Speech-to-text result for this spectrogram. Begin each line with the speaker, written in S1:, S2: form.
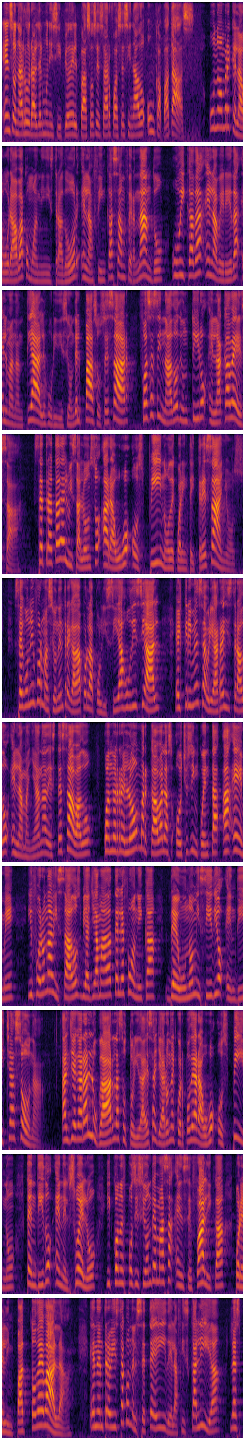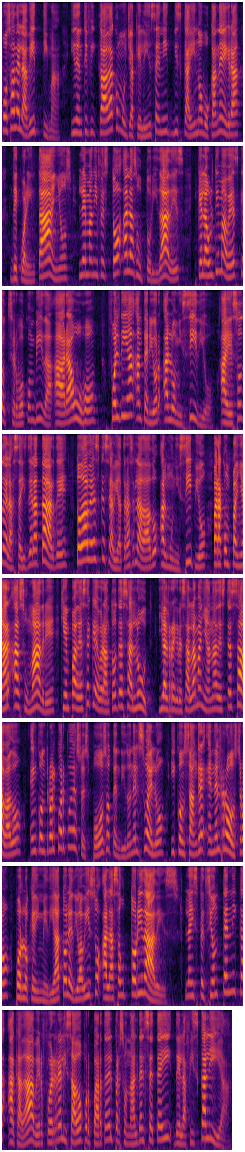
S1: En zona rural del municipio del Paso Cesar fue asesinado un capataz.
S2: Un hombre que laboraba como administrador en la finca San Fernando, ubicada en la vereda El Manantial, jurisdicción del Paso Cesar, fue asesinado de un tiro en la cabeza. Se trata de Luis Alonso Araujo Ospino, de 43 años. Según información entregada por la Policía Judicial, el crimen se habría registrado en la mañana de este sábado, cuando el reloj marcaba las 8.50 am y fueron avisados vía llamada telefónica de un homicidio en dicha zona. Al llegar al lugar, las autoridades hallaron el cuerpo de Araujo Ospino tendido en el suelo y con exposición de masa encefálica por el impacto de bala. En entrevista con el CTI de la Fiscalía, la esposa de la víctima, identificada como Jacqueline Zenit Vizcaíno Bocanegra, de 40 años, le manifestó a las autoridades que la última vez que observó con vida a Araujo fue el día anterior al homicidio, a eso de las 6 de la tarde, toda vez que se había trasladado al municipio para acompañar a su madre, quien padece quebrantos de salud, y al regresar la mañana de este sábado, encontró el cuerpo de su esposo tendido en el suelo y con sangre en el rostro, por lo que de inmediato le dio aviso a las autoridades. La inspección técnica a cadáver fue realizado por parte del personal del CTI de la Fiscalía.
